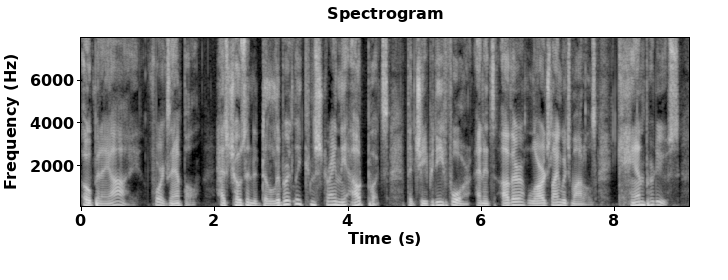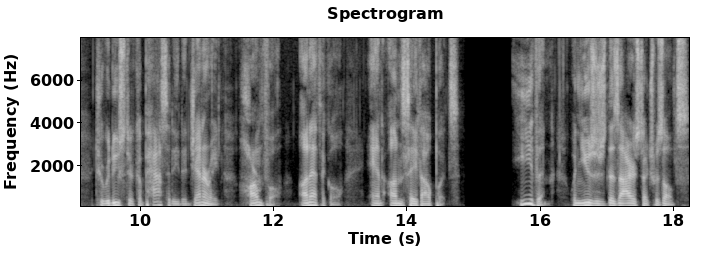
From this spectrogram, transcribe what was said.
OpenAI, for example, has chosen to deliberately constrain the outputs that GPT 4 and its other large language models can produce to reduce their capacity to generate harmful, unethical, and unsafe outputs, even when users desire such results.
